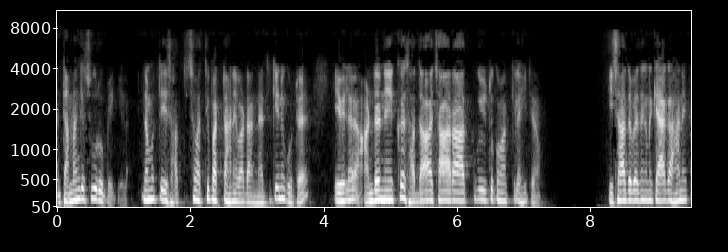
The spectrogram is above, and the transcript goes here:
තමන්ගේ ස්වරූපේ කියලා. නමුත් මේ සත්‍ය සත්‍යපට්ඨානේ වඩන්නේ නැති කෙනෙකුට ඒ වෙලාවේ අඬන එක සදාචාරාත්මක යුතුයකමක් කියලා හිතනවා. ඉසాత බැඳගෙන කෑ ගහන එක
